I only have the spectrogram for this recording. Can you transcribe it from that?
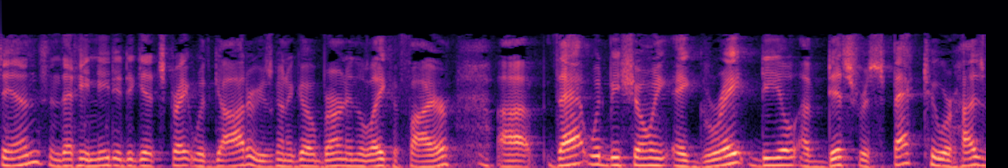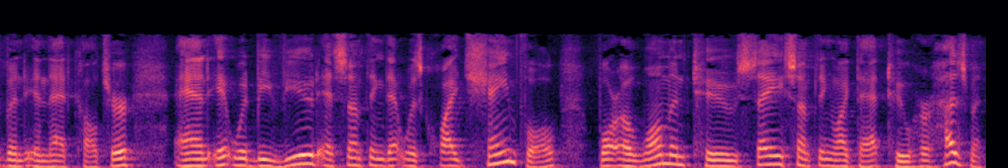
sins and that he needed to get straight with God or he was going to go burn in the lake of fire. Uh, that would be showing a great deal of disrespect to her husband in that culture, and it would be viewed as something that was quite shameful for a woman to say something like that to her husband.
